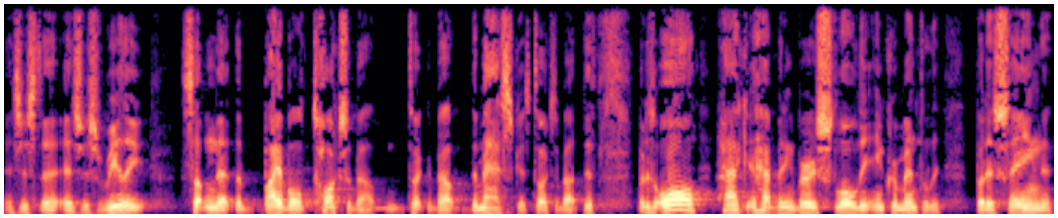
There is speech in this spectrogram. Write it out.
It's just, uh, it's just really something that the Bible talks about. Talk about Damascus, talks about this. But it's all ha- happening very slowly, incrementally. But it's saying that,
